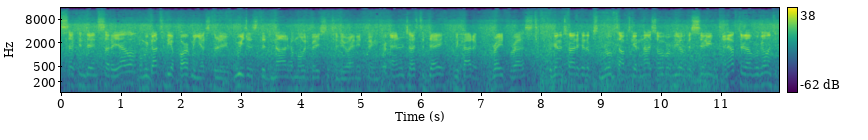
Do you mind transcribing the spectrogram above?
Second day in Sarajevo. When we got to the apartment yesterday, we just did not have motivation to do anything. We're energized today. We had a great rest. We're gonna try to hit up some rooftops, get a nice overview of the city, and after that we're going to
